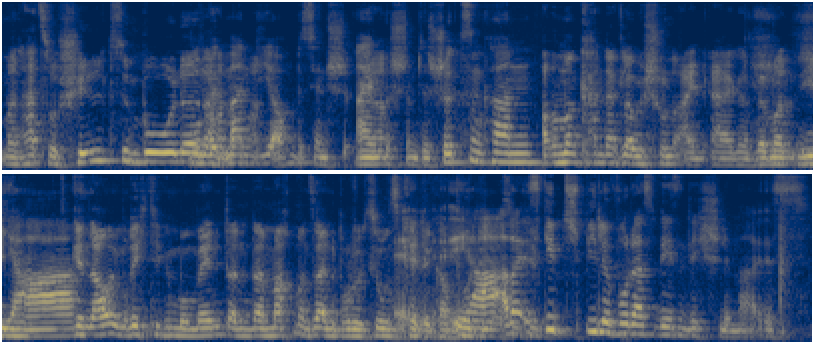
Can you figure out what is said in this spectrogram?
man hat so Schildsymbole. womit hat man die auch ein bisschen sch- ein Ja. bestimmtes schützen kann. aber man kann da, glaube ich, schon einärgern, wenn man eben Ja. genau im richtigen Moment, dann, dann macht man seine Produktionskette kaputt. Die Ja, das aber es gibt Spiele, wo das wesentlich schlimmer ist,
